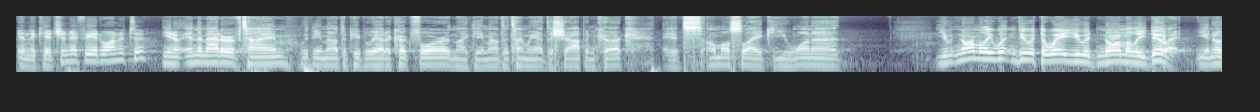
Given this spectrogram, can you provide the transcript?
in the kitchen if he had wanted to? You know, in the matter of time, with the amount of people we had to cook for and like the amount of time we had to shop and cook, it's almost like you want to. You normally wouldn't do it the way you would normally do it. You know,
